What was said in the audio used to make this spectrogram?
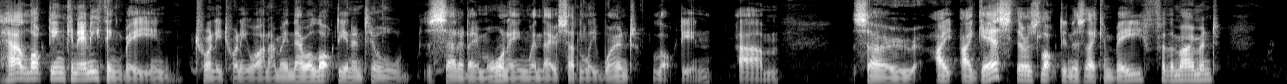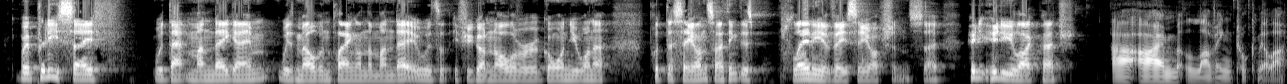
how locked in can anything be in 2021? I mean, they were locked in until Saturday morning when they suddenly weren't locked in. Um, so I I guess they're as locked in as they can be for the moment. we're pretty safe with that Monday game with Melbourne playing on the Monday. With if you've got an Oliver or Gawn, you want to put the C on. So I think there's plenty of VC options. So who do, who do you like, Patch? Uh, I'm loving Touk Miller.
